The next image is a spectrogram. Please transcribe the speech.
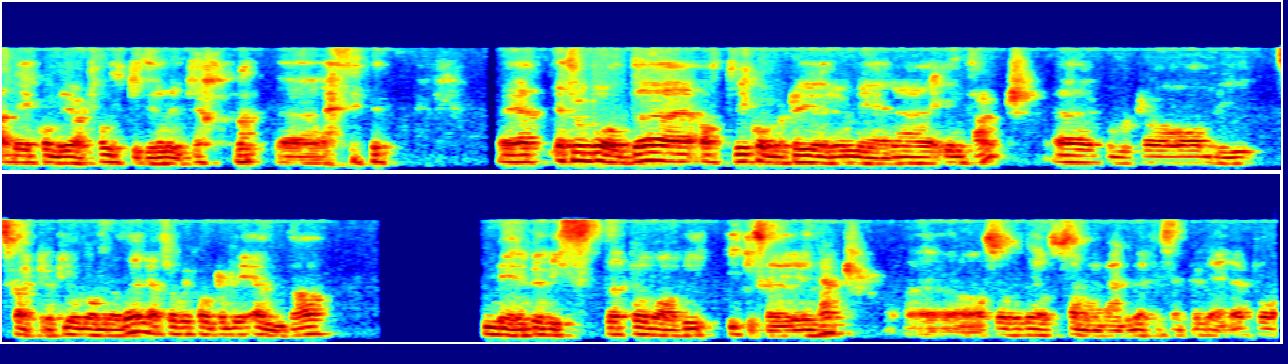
Ja, det kommer i hvert fall ikke til å minke. Jeg, jeg, tror både at vi kommer til å gjøre mer internt, eh, kommer til å bli skarpere på noen områder. Jeg tror vi kommer til å bli enda mer bevisste på hva vi ikke skal gjøre internt. Uh, altså det å samarbeide med f.eks. dere på,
